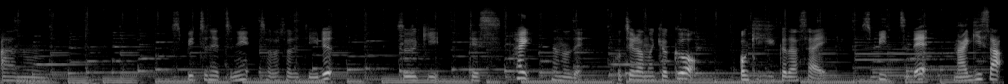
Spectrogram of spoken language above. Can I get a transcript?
あのスピッツ熱にさらされている鈴木です。はいなのでこちらの曲をお聴きください。スピッツで「渚」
